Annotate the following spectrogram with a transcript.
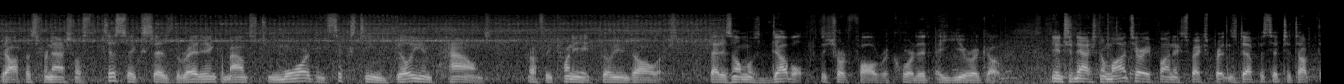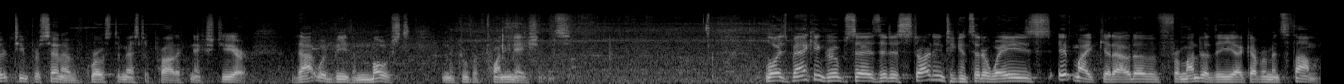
The Office for National Statistics says the red ink amounts to more than 16 billion pounds, roughly $28 billion. That is almost double the shortfall recorded a year ago. The International Monetary Fund expects Britain's deficit to top 13% of gross domestic product next year. That would be the most in the group of 20 nations. Lloyd's Banking Group says it is starting to consider ways it might get out of from under the uh, government's thumb.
